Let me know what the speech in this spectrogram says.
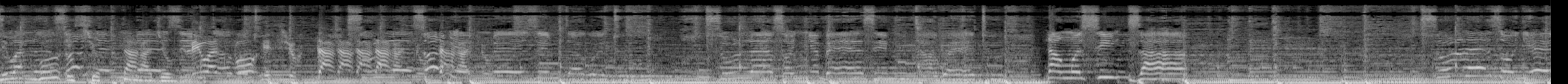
Léo Agbo est sur ta radio. Léo Agbo est sur ta, ta, ta radio. Ta nangwe siza. Sulezo nyee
